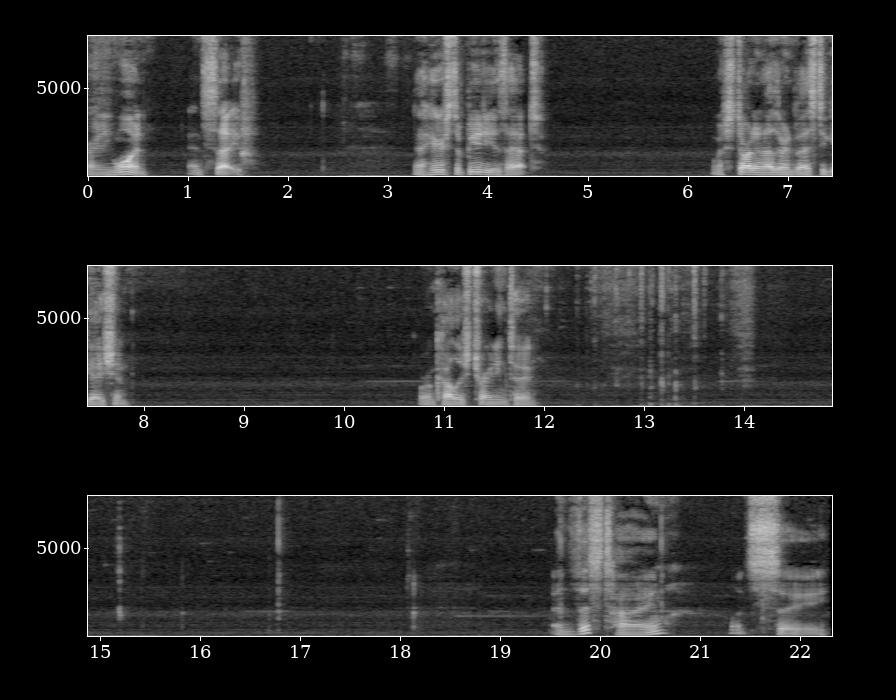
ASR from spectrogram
training one and save. Now here's the beauty of that. We'll start another investigation. We're in college training two. And this time, let's see.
